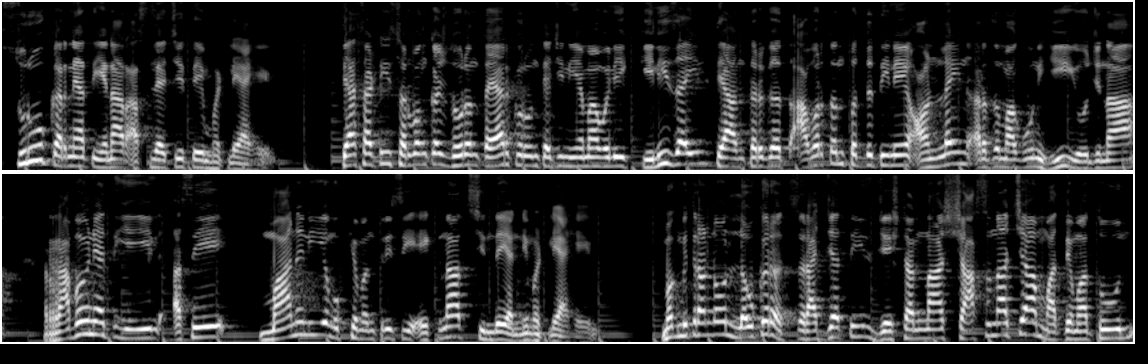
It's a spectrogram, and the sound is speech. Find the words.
सुरू करण्यात येणार असल्याचे ते म्हटले आहे. त्यासाठी सर्वंकष धोरण तयार करून त्याची नियमावली केली जाईल. त्या अंतर्गत आवर्तन पद्धतीने ऑनलाईन अर्ज मागून ही योजना राबवण्यात येईल असे माननीय मुख्यमंत्री श्री एकनाथ शिंदे यांनी म्हटले आहे. मग मित्रांनो लवकरच राज्यातील ज्येष्ठांना शासनाच्या माध्यमातून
